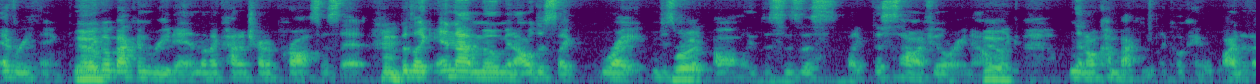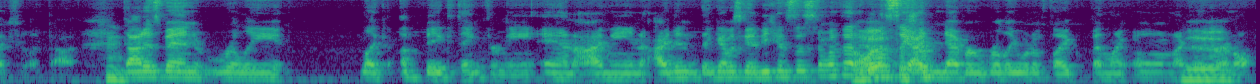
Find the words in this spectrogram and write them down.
everything. And then I go back and read it and then I kind of try to process it. Hmm. But like in that moment I'll just like write and just Right. be like, oh like this is this like this is how I feel right now. Yeah. Like and then I'll come back and be like, okay, why did I feel like that? Hmm. That has been really like a big thing for me. And I mean, I didn't think I was gonna be consistent with it. Yeah, Honestly, for I never really would have like been like, oh, I'm not gonna Yeah. journal.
